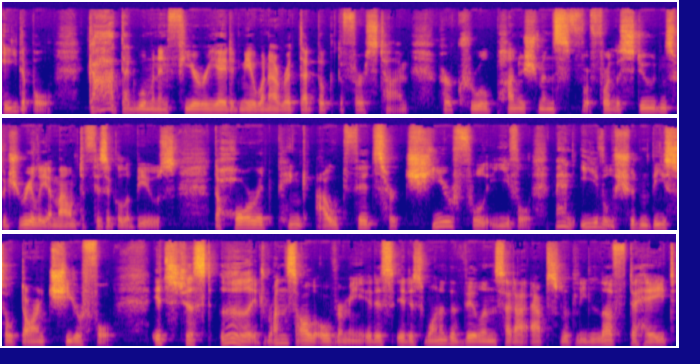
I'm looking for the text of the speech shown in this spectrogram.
hateable. God, that woman infuriated me when I read that book the first time. Her cruel punishments for, for the students, which really amount to physical abuse, the horrid pink outfits, her cheerful evil. Man, evil shouldn't be so darn cheerful. It's just, ugh, it runs all over me. It is, it is one of the villains that I absolutely love to hate,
